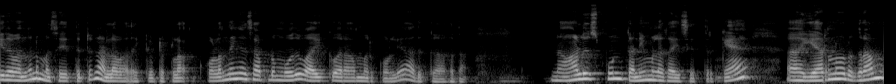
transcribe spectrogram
இதை வந்து நம்ம சேர்த்துட்டு நல்லா வதக்கி விட்டுக்கலாம். குழந்தைங்க சாப்பிடும்போது வாய்க்கு வராமல் இருக்கும் இல்லையா? அதுக்காக தான். நாலு ஸ்பூன் தனி மிளகாய் சேர்த்துருக்கேன். இரநூறு கிராம்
